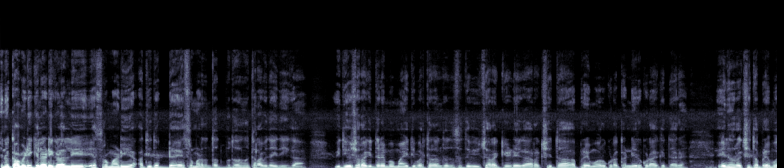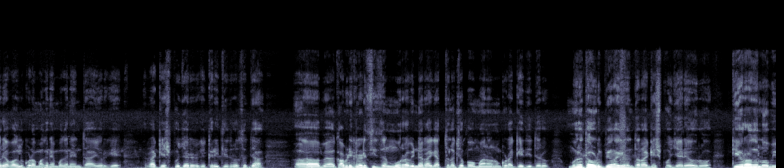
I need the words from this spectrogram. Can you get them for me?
ಇನ್ನು ಕಾಮಿಡಿ ಕಿಲಾಡಿಗಳಲ್ಲಿ ಹೆಸರು ಮಾಡಿ ಅತಿ ದೊಡ್ಡ ಹೆಸರು ಮಾಡಿದಂಥ ಅದ್ಭುತವಾದ ಕಲಾವಿದ ಇದೀಗ ವಿಧಿವಶರಾಗಿದ್ದಾರೆ ಎಂಬ ಮಾಹಿತಿ ಬರ್ತಾರಂಥದ್ದು. ಸದ್ಯ ವಿಚಾರ ಕೇಳಿಗ ರಕ್ಷಿತಾ ಪ್ರೇಮ್ ಅವರು ಕೂಡ ಕಣ್ಣೀರು ಕೂಡ ಹಾಕಿದ್ದಾರೆ. ಏನೋ ರಕ್ಷಿತಾ ಪ್ರೇಮ್ ಅವರು ಯಾವಾಗಲೂ ಕೂಡ ಮಗನೇ ಮಗನೇ ಅಂತ ಇವರಿಗೆ ರಾಕೇಶ್ ಪೂಜಾರಿ ಅವರಿಗೆ ಕರೀತಿದ್ದರು ಸದ್ಯ ಕಾಮಿಡಿ ಕಿಲಾಡಿ ಸೀಸನ್ ಮೂರರ ವಿನ್ನರ್ ಆಗಿ ಹತ್ತು ಲಕ್ಷ ಬಹುಮಾನವನ್ನು ಕೂಡ ಗೆದ್ದಿದ್ದರು. ಮೂಲತಃ ಉಡುಪಿಯರಾಗಿರುವಂಥ ರಾಕೇಶ್ ಪೂಜಾರಿ ಅವರು ತೀವ್ರವಾದ ಲೋ ಬಿ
